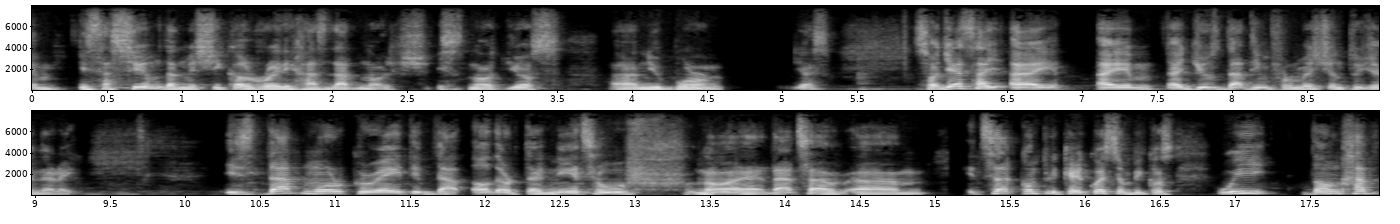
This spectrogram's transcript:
um, it's assumed that Mexica already has that knowledge. It's not just a newborn. Yes. So yes, I I I, I use that information to generate. Is that more creative than other techniques? Oof, no, uh, that's a um, it's a complicated question because we don't have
